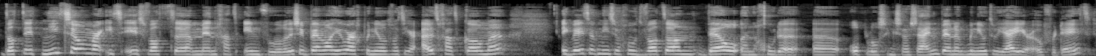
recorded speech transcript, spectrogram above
dat dit niet zomaar iets is wat uh, men gaat invoeren. Dus ik ben wel heel erg benieuwd wat hieruit gaat komen. Ik weet ook niet zo goed wat dan wel een goede uh, oplossing zou zijn. Ik ben ook benieuwd hoe jij hierover denkt.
